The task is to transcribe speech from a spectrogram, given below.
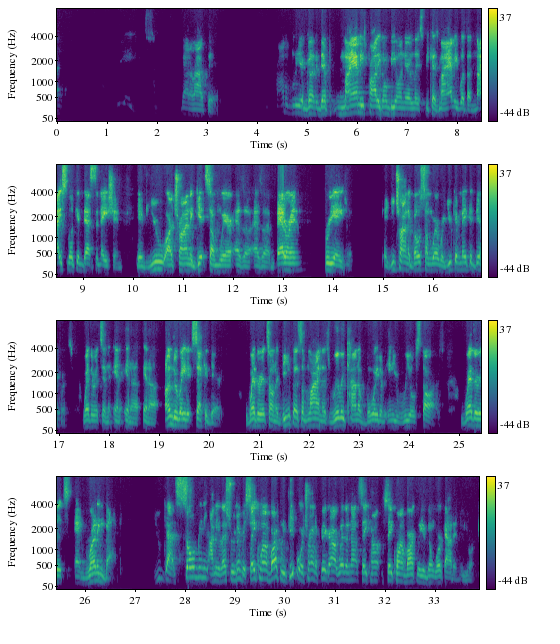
that are out there probably are gonna they're Miami's probably gonna be on their list because Miami was a nice looking destination if you are trying to get somewhere as a as a veteran free agent. If you're trying to go somewhere where you can make a difference, whether it's in in, in a in a underrated secondary, whether it's on a defensive line that's really kind of void of any real stars, whether it's at running back. You got so many. I mean, let's remember Saquon Barkley. People were trying to figure out whether or not Saquon, Saquon Barkley is going to work out in New York.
